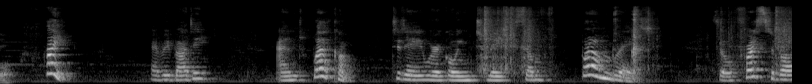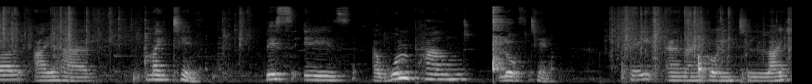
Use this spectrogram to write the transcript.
Go. Hi, everybody, and welcome. Today we're going to make some brown bread. So first of all, I have my tin. This is a one pound loaf tin. Okay, and I'm going to light,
